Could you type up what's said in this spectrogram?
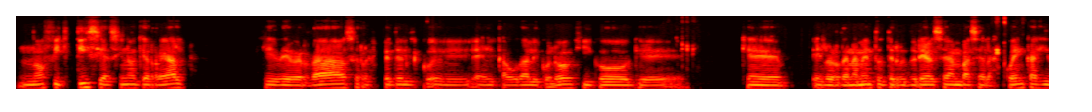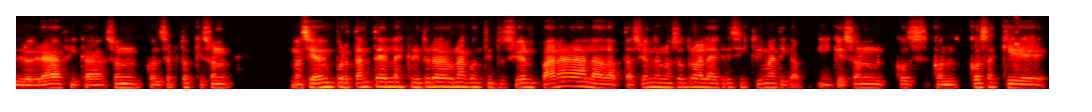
no ficticia, sino que real, que de verdad se respete el, el, caudal ecológico, que, que el ordenamiento territorial sea en base a las cuencas hidrográficas, son conceptos que son demasiado importantes en la escritura de una constitución para la adaptación de nosotros a la crisis climática y que son cosas que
